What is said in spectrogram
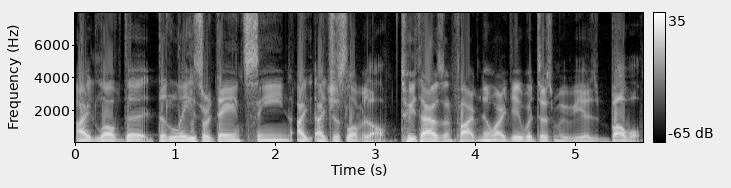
I love the the laser dance scene. I, I just love it all. 2005. No idea what this movie is. Bubble.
